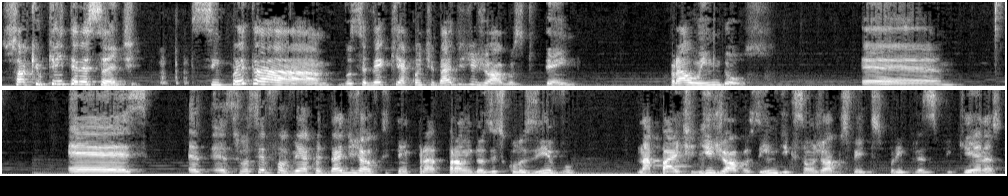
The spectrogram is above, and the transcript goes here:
Só que o que é interessante, 50. Você vê que a quantidade de jogos que tem para Windows é, é, é, é, Se você for ver a quantidade de jogos que tem para Windows exclusivo, na parte de uhum. jogos indie, que são jogos feitos por empresas pequenas,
